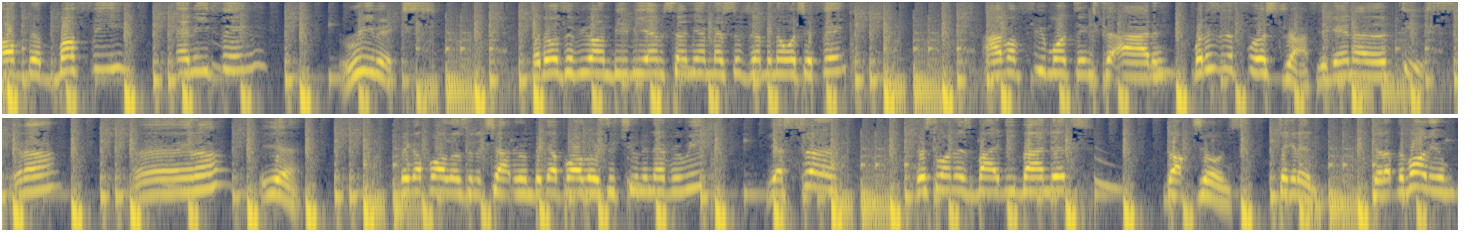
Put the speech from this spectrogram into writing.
of the Buffy Anything remix. For those of you on BBM, send me a message. Let me know what you think. I have a few more things to add, but this is the first draft. You're getting a little taste, you know? Uh, you know? Yeah. Big up all those in the chat room. Big up all those who tune in every week. Yes, sir. This one is by the Bandit, Doc Jones. Take it in. Turn up the volume.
